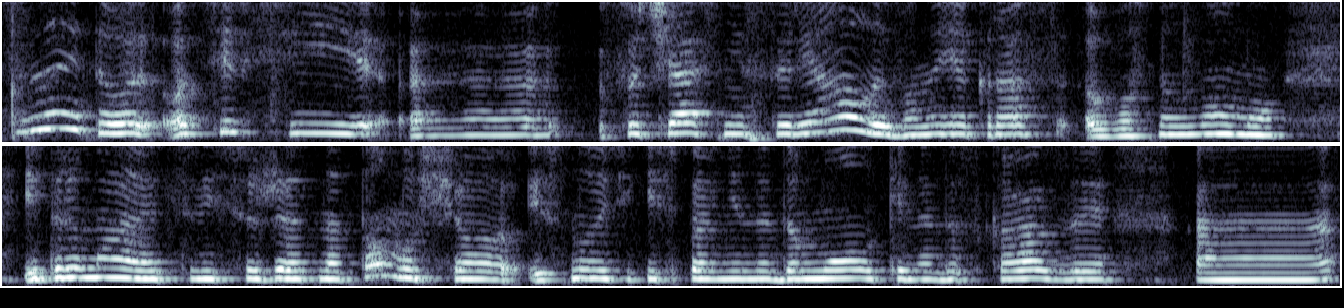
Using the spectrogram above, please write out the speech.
Знаєте, оці всі е, сучасні серіали, вони якраз в основному і тримають свій сюжет на тому, що існують якісь певні недомолки, недоскази, е,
